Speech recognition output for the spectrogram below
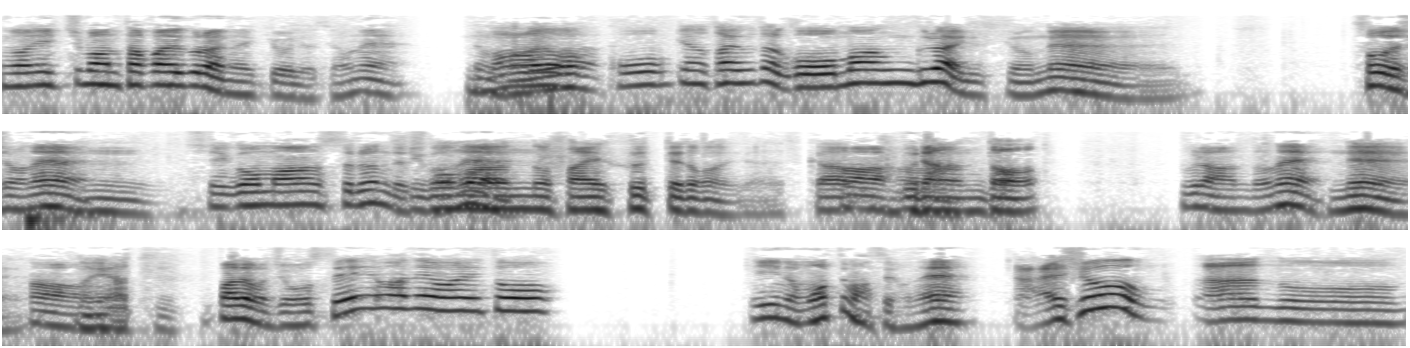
あ。が一番高いぐらいの勢いですよね。まあ、高級な財布だったら5万ぐらいですよね。そうでしょううね。ん。4、5万するんです4、か5万ね。の財布ってとこなんじゃないですか。はいはいブランド。ブランドね。ねえ。はいのやつ。まあでも女性はね、割といいの持ってますよね。あれでしょ？あのー、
